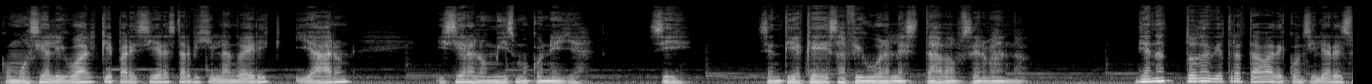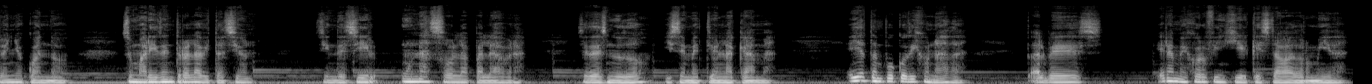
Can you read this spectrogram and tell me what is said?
como si al igual que pareciera estar vigilando a Eric y a Aaron, hiciera lo mismo con ella. Sí, sentía que esa figura la estaba observando. Diana todavía trataba de conciliar el sueño cuando su marido entró a la habitación, sin decir una sola palabra. Se desnudó y se metió en la cama. Ella tampoco dijo nada. Tal vez era mejor fingir que estaba dormida,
